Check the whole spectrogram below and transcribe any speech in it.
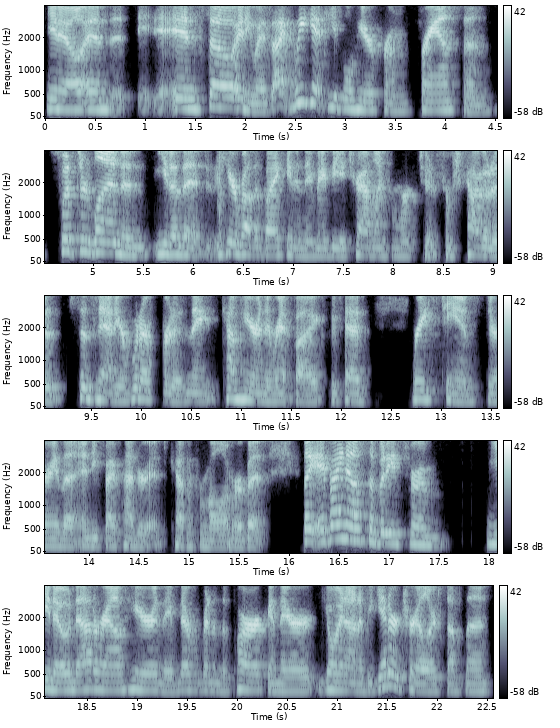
you know and and so anyways I, we get people here from france and switzerland and you know that hear about the biking and they may be traveling from work to from chicago to cincinnati or whatever it is. And they come here and they rent bikes. We've had race teams during the indy 500 come from all over. But like if i know somebody's from you know not around here and they've never been in the park and they're going on a beginner trail or something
